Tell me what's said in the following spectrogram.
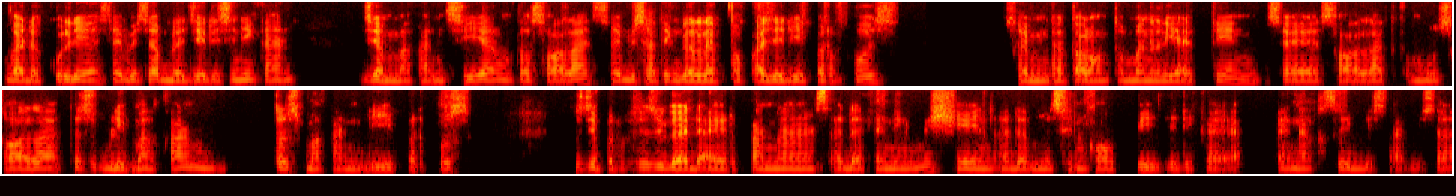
nggak ada kuliah, saya bisa belajar di sini kan. Jam makan siang atau sholat, saya bisa tinggal laptop aja di perpus. Saya minta tolong teman liatin, saya sholat ke musola, terus beli makan, terus makan di perpus. Terus di perpusnya juga ada air panas, ada vending machine, ada mesin kopi. Jadi kayak enak sih bisa bisa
